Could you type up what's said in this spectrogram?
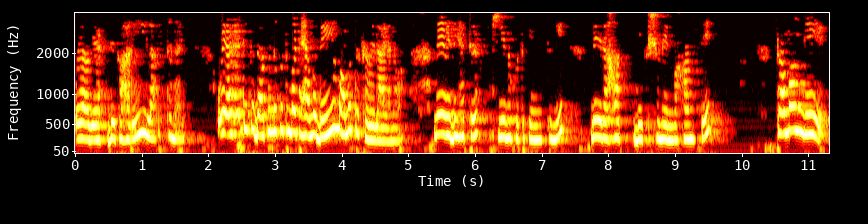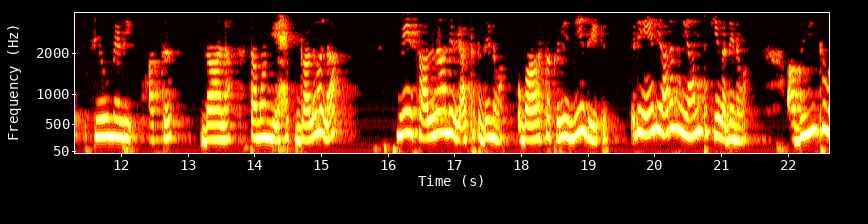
ඔයාගේ ඇස් දෙක හරිය ලස්සනයි. ඔය ඇස් දෙක දකිනකොට මට හැමදේම අමතක වෙලා යනවා. මේ විදිහට කියනකොට පින්තුනි මේ රහත් භික්ෂුණීන් වහන්සේ තමන්ගේ සිව්මැලි අත දාලා තමන්ගේ ඇහක් ගලවලා මේ සල්ලාලේ අතට දෙනවා. ඔබ ආස කළේ මේ දෙයට. ඉතින් ඒ දේ අරගෙන යන්න කියලා දෙනවා. අභීතව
